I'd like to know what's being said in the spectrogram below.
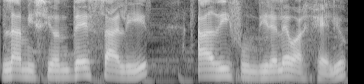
la misión de salir a difundir el Evangelio.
